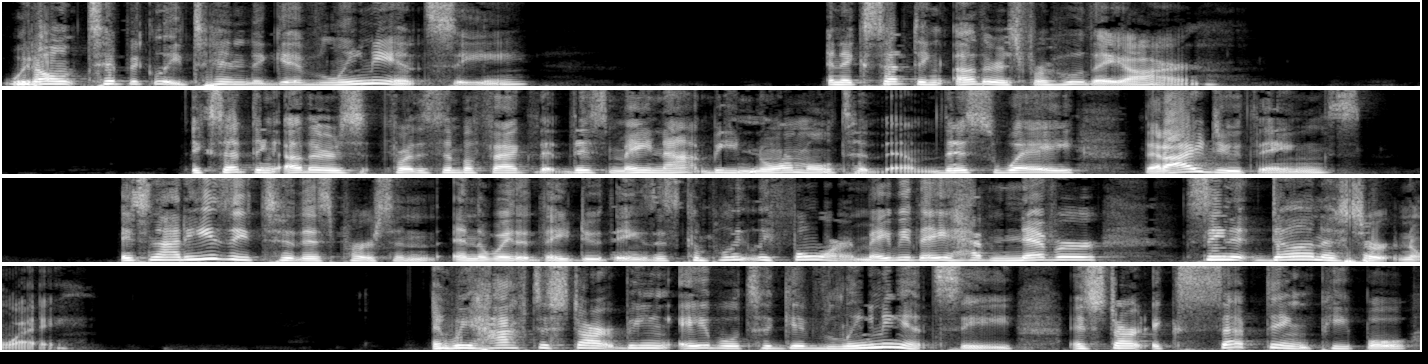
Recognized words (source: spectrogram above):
We don't typically tend to give leniency in accepting others for who they are. Accepting others for the simple fact that this may not be normal to them. This way that I do things, it's not easy to this person in the way that they do things. It's completely foreign. Maybe they have never seen it done a certain way. And we have to start being able to give leniency and start accepting people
